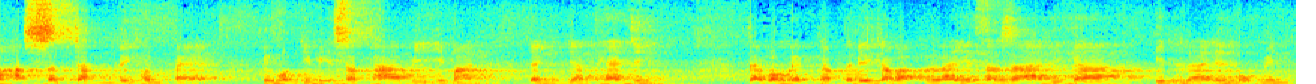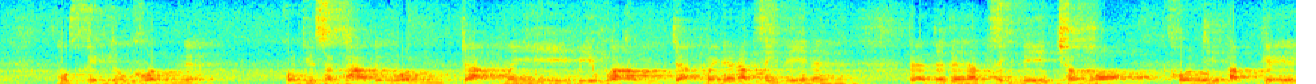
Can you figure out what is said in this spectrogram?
มหัศจรรย์เป็นคนแปลกคือคนที่มีศรัทธามีอิมานอย่างอย่างแท้จริง แต่วงเล็บครับนบีกล่าวว่าไลซาซาลิกาอิลลาลิมุมิน มุสลิมทุกคนเนี่ยคนที่ศรัทธาทุกคนจะไม่มีความจะไม่ได้รับสิ่งนี้นะแต่จะได้รับสิ่งนี้เฉพาะคนที่อัปเกรด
